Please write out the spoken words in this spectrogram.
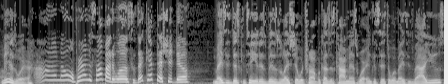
menswear? I don't know. Apparently somebody was because they kept that shit there. Macy's discontinued its business relationship with Trump because his comments were inconsistent with Macy's values.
